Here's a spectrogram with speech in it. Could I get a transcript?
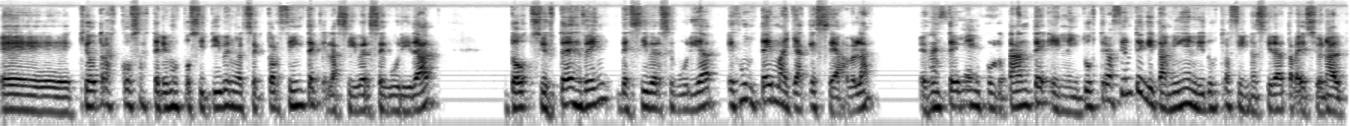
Eh, ¿Qué otras cosas tenemos positivas en el sector fintech? La ciberseguridad. Si ustedes ven de ciberseguridad, es un tema ya que se habla. Es un tema importante en la industria fintech y también en la industria financiera tradicional.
